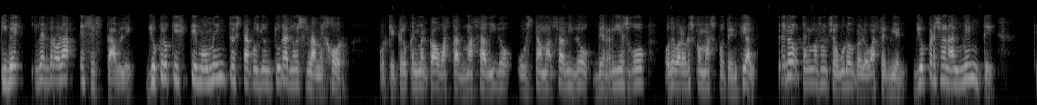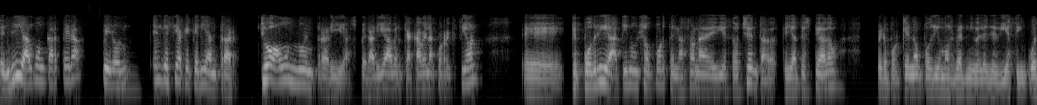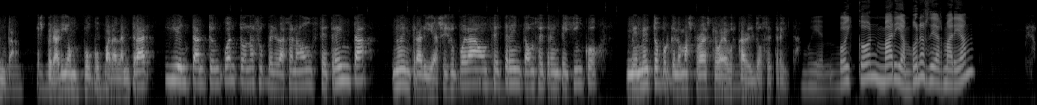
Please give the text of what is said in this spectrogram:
Iberdrola es estable. Yo creo que este momento, esta coyuntura no es la mejor, porque creo que el mercado va a estar más sabido o está más sabido de riesgo o de valores con más potencial. Pero tenemos un seguro que lo va a hacer bien. Yo personalmente tendría algo en cartera, pero mm. él decía que quería entrar. Yo aún no entraría, esperaría a ver que acabe la corrección, eh, que podría, tiene un soporte en la zona de 10.80 que ya he testeado, pero ¿por qué no podríamos ver niveles de 10.50? Esperaría un poco para la entrar y en tanto en cuanto no supere la zona 11.30, no entraría. Si supera 11.30, 11.35, me meto porque lo más probable es que vaya a buscar el 12.30. Muy bien. Voy con Mariam. Buenos días, Mariam.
